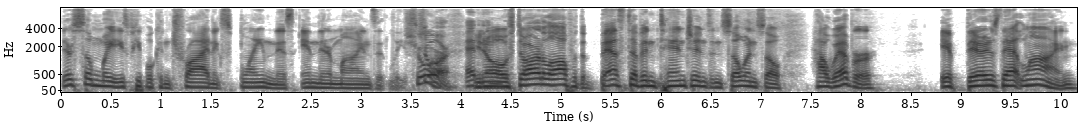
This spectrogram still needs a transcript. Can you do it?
there's some ways people can try and explain this in their minds at least. Sure. And- You know, started off with the best of intentions and so and so. However, if there's that line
